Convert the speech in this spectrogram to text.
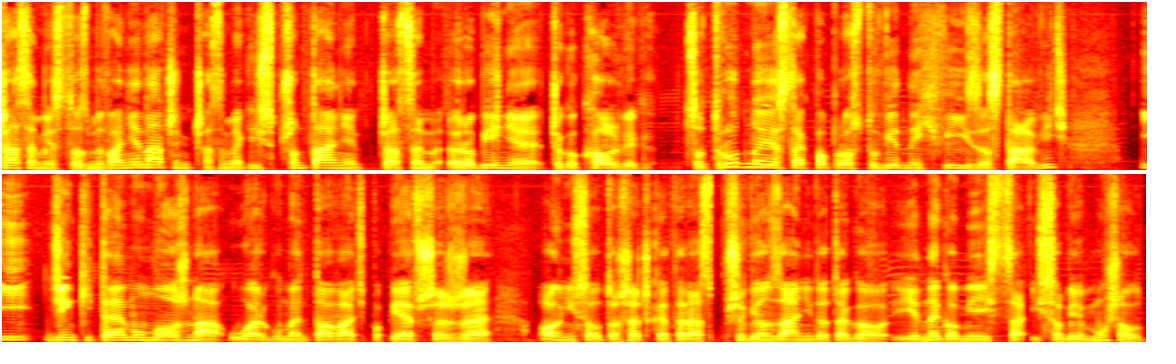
czasem jest to zmywanie naczyń, czasem jakieś sprzątanie, czasem robienie czegokolwiek, co trudno jest tak po prostu w jednej chwili zostawić i dzięki temu można uargumentować po pierwsze, że oni są troszeczkę teraz przywiązani do tego jednego miejsca i sobie muszą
